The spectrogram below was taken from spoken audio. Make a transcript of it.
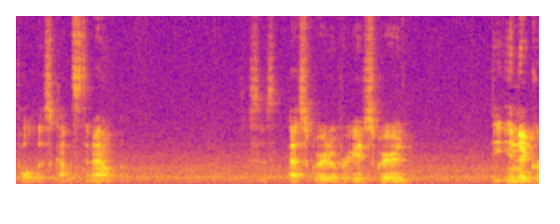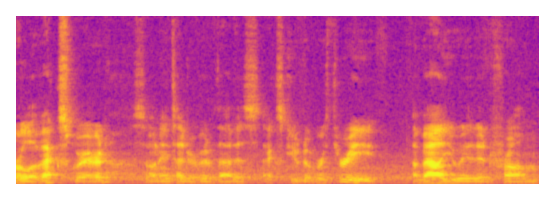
pull this constant out. This is s squared over h squared, the integral of x squared, so an antiderivative of that is x cubed over 3, evaluated from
